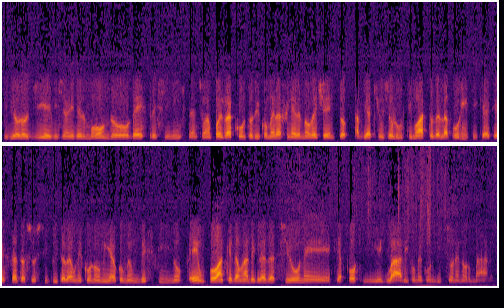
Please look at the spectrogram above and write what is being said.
ideologie, visioni del mondo, destra e sinistra, insomma un po' il racconto di come la fine del Novecento abbia chiuso l'ultimo atto della politica che è stata sostituita da un'economia come un destino e un po' anche da una degradazione che ha pochi eguali come condizione normale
